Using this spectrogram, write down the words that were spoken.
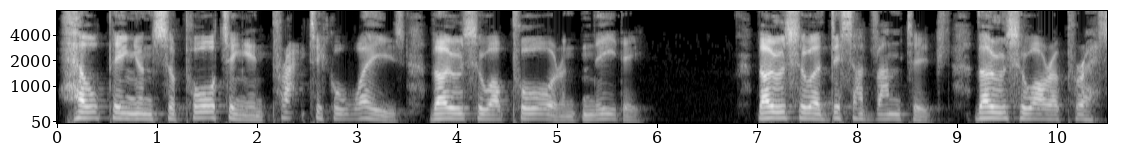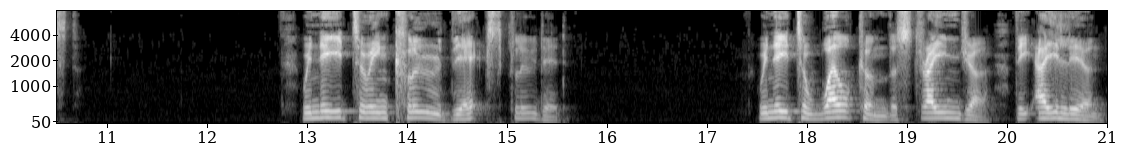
helping and supporting in practical ways those who are poor and needy, those who are disadvantaged, those who are oppressed. We need to include the excluded. We need to welcome the stranger, the alien,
